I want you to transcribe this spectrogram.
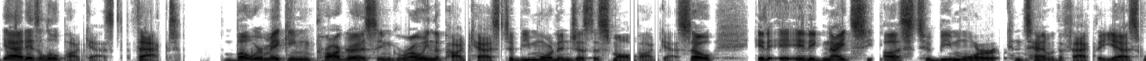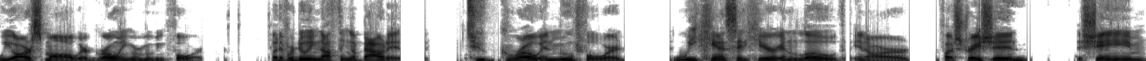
yeah, it is a little podcast, fact but we're making progress in growing the podcast to be more than just a small podcast. So it, it ignites us to be more content with the fact that yes, we are small, we're growing, we're moving forward. But if we're doing nothing about it to grow and move forward, we can't sit here and loathe in our frustration, mm-hmm. the shame.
